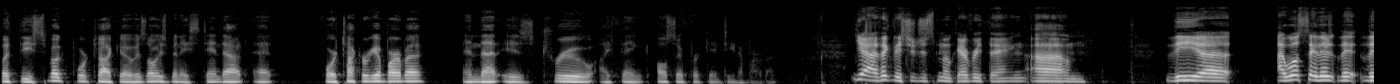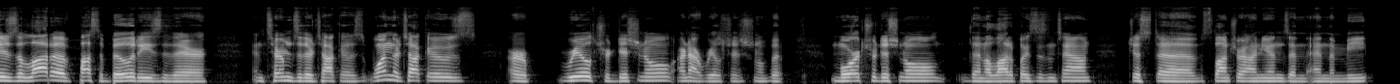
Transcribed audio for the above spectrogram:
but the smoked pork taco has always been a standout at for Taqueria Barba, and that is true, I think, also for Cantina Barba. Yeah, I think they should just smoke everything. Um, the uh, I will say there's there's a lot of possibilities there in terms of their tacos. One, their tacos are real traditional, or not real traditional, but more traditional than a lot of places in town. Just uh, cilantro, onions, and and the meat,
